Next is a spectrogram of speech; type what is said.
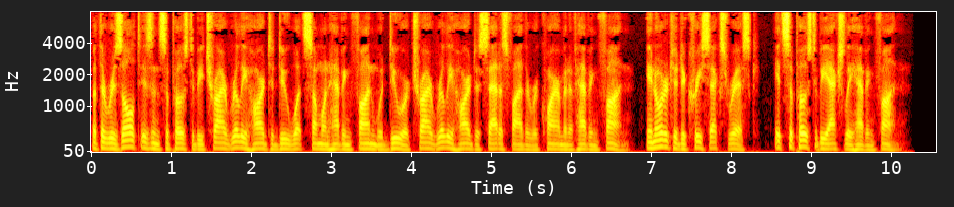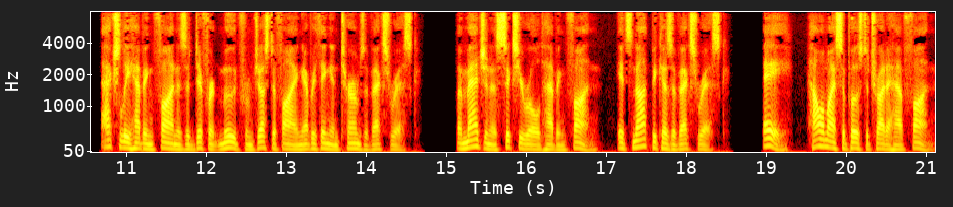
But the result isn't supposed to be try really hard to do what someone having fun would do or try really hard to satisfy the requirement of having fun, in order to decrease X risk, it's supposed to be actually having fun. Actually having fun is a different mood from justifying everything in terms of X risk. Imagine a six year old having fun, it's not because of X risk. A. How am I supposed to try to have fun,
